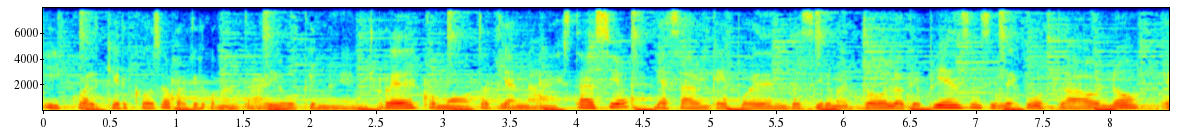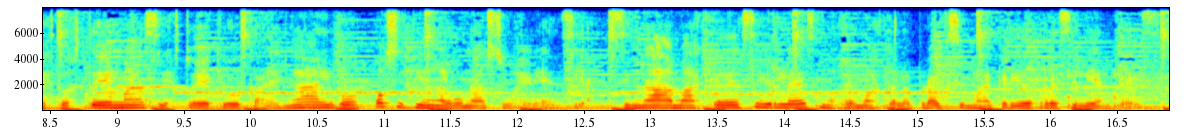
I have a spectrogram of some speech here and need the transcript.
y cualquier cosa, cualquier comentario, búsquenme en mis redes como Tatiana Anastasio. Ya saben que ahí pueden decirme todo lo que piensen, si les gusta o no estos temas, si estoy equivocada en algo o si tienen alguna sugerencia. Sin nada más que decirles, nos vemos hasta la próxima, queridos resilientes.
